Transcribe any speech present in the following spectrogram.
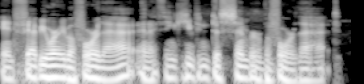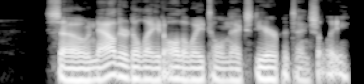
and February before that, and I think even December before that. So now they're delayed all the way till next year potentially.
